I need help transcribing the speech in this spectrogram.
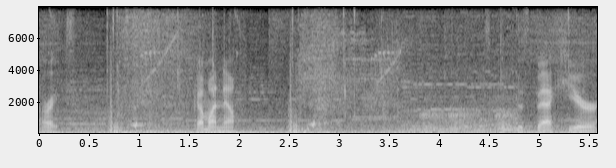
Alright. Come on now. This back here.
